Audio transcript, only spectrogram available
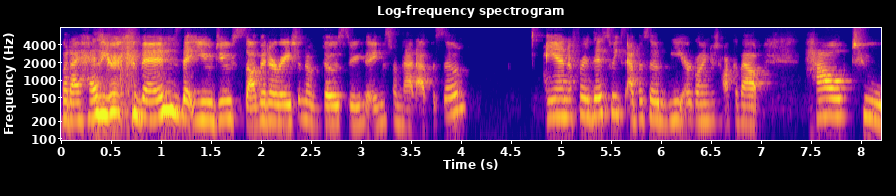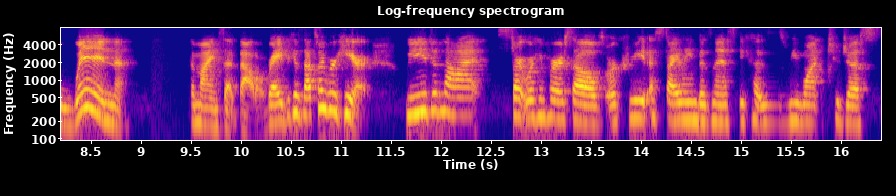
but I highly recommend that you do some iteration of those three things from that episode. And for this week's episode, we are going to talk about how to win the mindset battle, right? Because that's why we're here. We did not start working for ourselves or create a styling business because we want to just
